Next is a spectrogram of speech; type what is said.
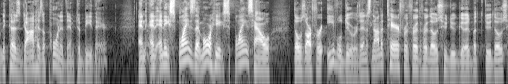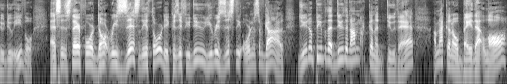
because God has appointed them to be there. And, and, and he explains that more. He explains how those are for evildoers. And it's not a terror for, for, for those who do good, but to those who do evil. And says, therefore, don't resist the authority, because if you do, you resist the ordinance of God. Do you know people that do that? I'm not going to do that. I'm not going to obey that law.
